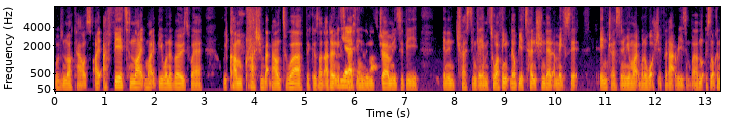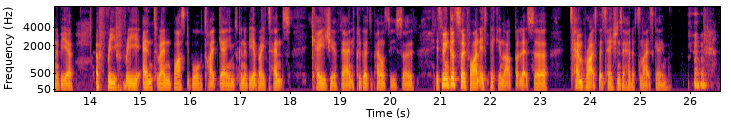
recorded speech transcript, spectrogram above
with knockouts. I, I fear tonight might be one of those where we come crashing back down to earth because I, I don't expect yeah, England Germany to be an interesting game at all. I think there'll be a tension there that makes it interesting and you might want to watch it for that reason. But not, it's not going to be a, a free, free, end to end basketball type game. It's going to be a very tense, cagey affair and it could go to penalties. So it's been good so far and it's picking up, but let's uh, temper our expectations ahead of tonight's game.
